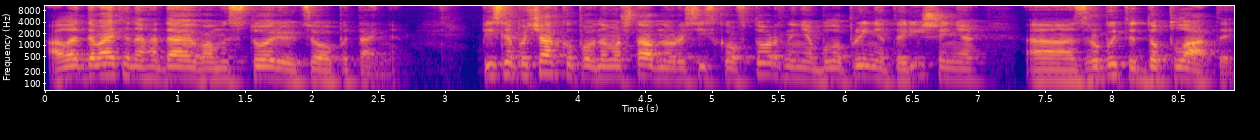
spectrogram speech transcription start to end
Але давайте нагадаю вам історію цього питання. Після початку повномасштабного російського вторгнення було прийнято рішення е, зробити доплати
